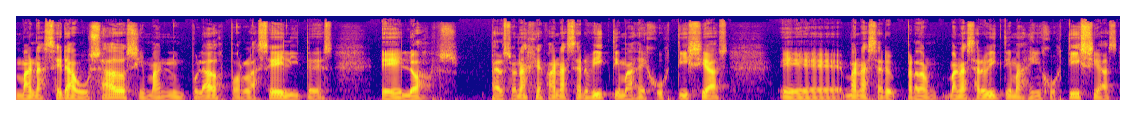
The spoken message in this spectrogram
van a ser abusados y manipulados por las élites, eh, los personajes van a ser víctimas de justicias, eh, van a ser, perdón, van a ser víctimas de injusticias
